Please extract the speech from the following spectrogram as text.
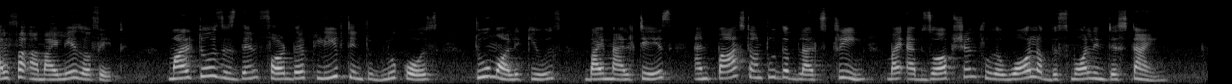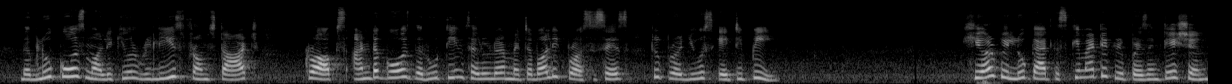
alpha amylase of it. Maltose is then further cleaved into glucose, two molecules by maltase and passed on to the bloodstream by absorption through the wall of the small intestine. The glucose molecule released from starch crops undergoes the routine cellular metabolic processes to produce ATP. Here we look at the schematic representation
